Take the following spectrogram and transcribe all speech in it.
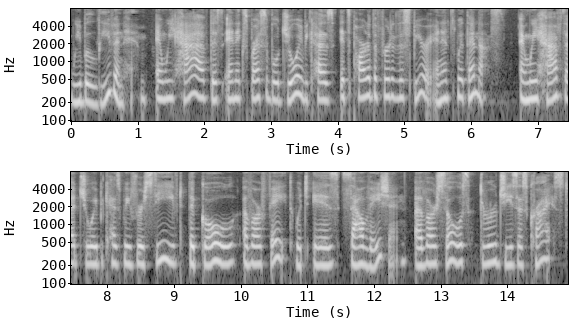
we believe in him. And we have this inexpressible joy because it's part of the fruit of the Spirit and it's within us. And we have that joy because we've received the goal of our faith, which is salvation of our souls through Jesus Christ.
